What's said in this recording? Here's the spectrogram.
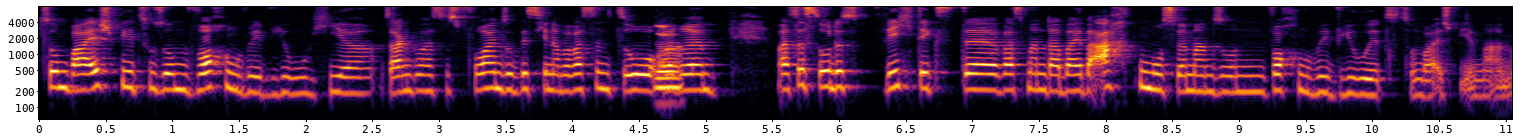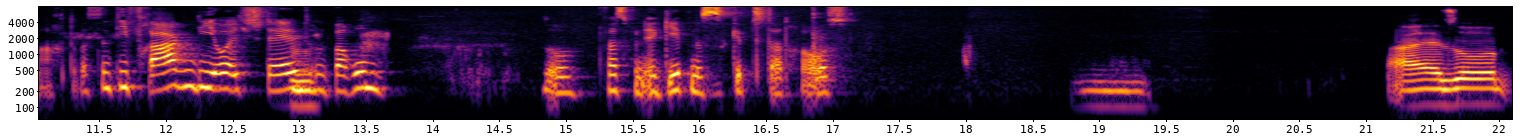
zum Beispiel zu so einem Wochenreview hier sagen? Du hast es vorhin so ein bisschen, aber was sind so ja. eure, was ist so das Wichtigste, was man dabei beachten muss, wenn man so ein Wochenreview jetzt zum Beispiel mal macht? Was sind die Fragen, die ihr euch stellt mhm. und warum? So, was für ein Ergebnis gibt es da draus? Also,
